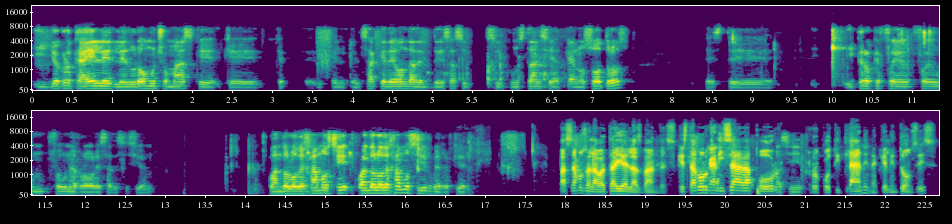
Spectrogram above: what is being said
y yo creo que a él le, le duró mucho más que, que- que el, el saque de onda de, de esa cir- circunstancia que a nosotros. Este, y creo que fue, fue, un, fue un error esa decisión. Cuando lo dejamos ir, cuando lo dejamos ir, me refiero. Pasamos a la batalla de las bandas, que estaba organizada por Así. Rocotitlán en aquel entonces,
